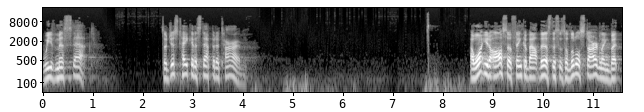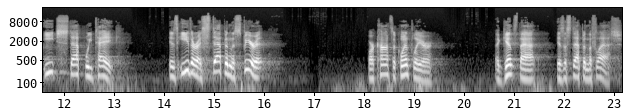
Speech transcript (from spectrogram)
we've misstepped. So just take it a step at a time. I want you to also think about this. This is a little startling, but each step we take is either a step in the Spirit or consequently or against that is a step in the flesh.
